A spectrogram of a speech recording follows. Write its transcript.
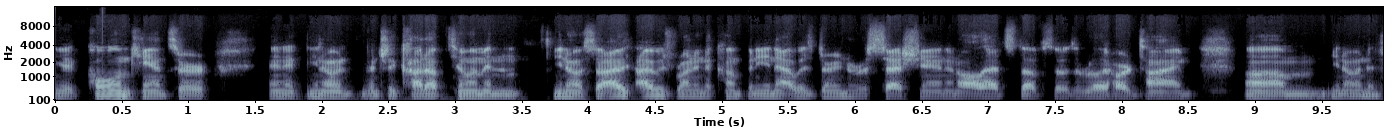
he had colon cancer and it you know eventually caught up to him. And you know so I, I was running a company and that was during the recession and all that stuff. So it was a really hard time. Um, you know and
